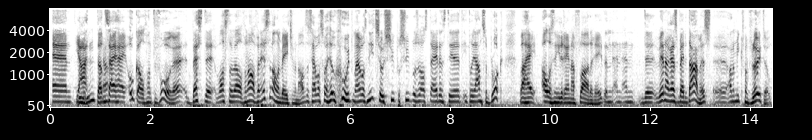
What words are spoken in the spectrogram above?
En ja, Mhm, dat ja. zei hij ook al van tevoren. Het beste was er wel vanaf en is er wel een beetje vanaf. Dus hij was wel heel goed, maar hij was niet zo super super zoals tijdens de, het Italiaanse blok. Waar hij alles en iedereen aan fladen reed. En, en, en de winnares bij de dames, eh Annemiek van Vleuten, ook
